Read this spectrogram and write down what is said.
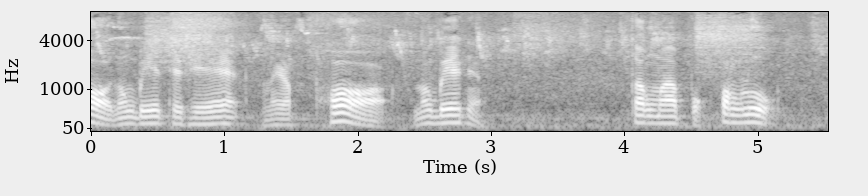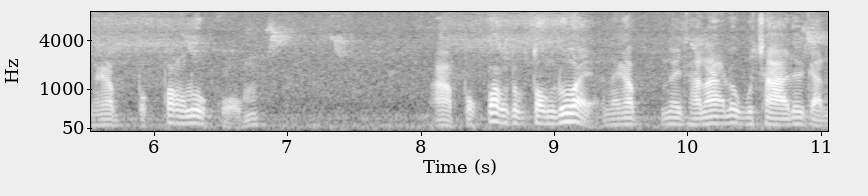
พ่อน้องเบสแท้ๆนะครับ พ่อน้องเบสเนี่ย ต้องมาปกป้องลูกนะครับ ปกป้องลูกผมอ่าปกป้องตรงๆด้วยนะครับ ในฐานะลูกผู้ชายด้วยกัน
